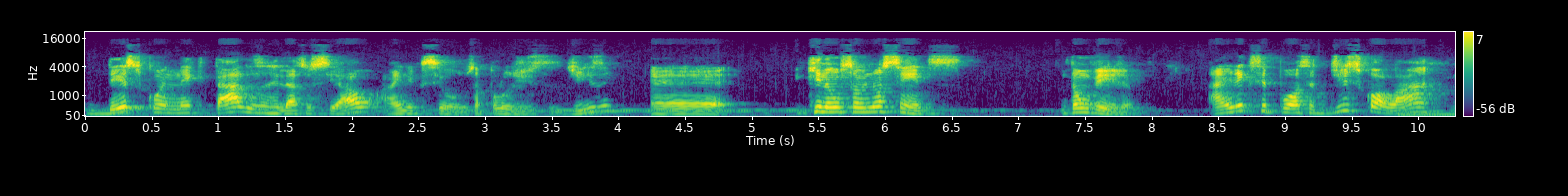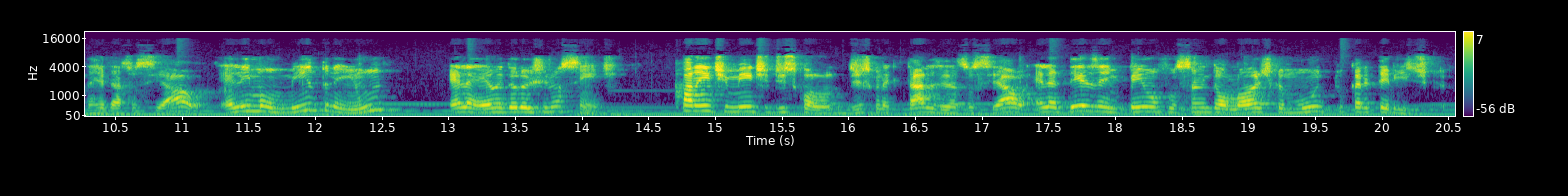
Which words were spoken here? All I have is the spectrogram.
desconectadas da realidade social, ainda que seus apologistas dizem, é, que não são inocentes. Então veja, ainda que se possa descolar da realidade social, ela em momento nenhum ela é uma ideologia inocente. Aparentemente desconectada da realidade social, ela desempenha uma função ideológica muito característica.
